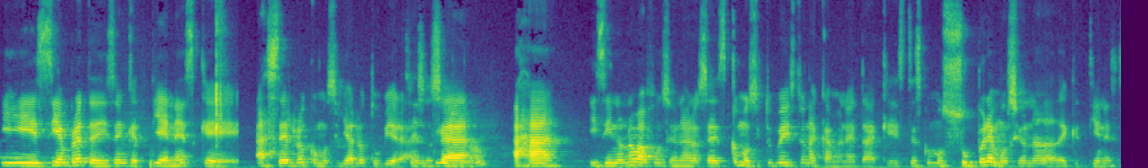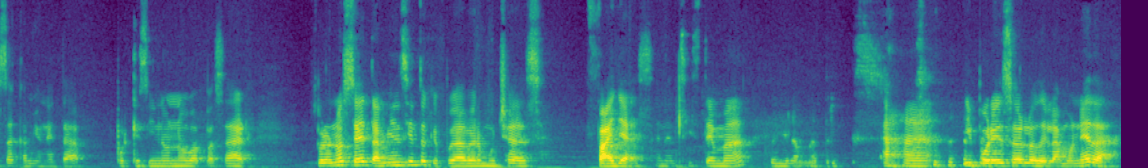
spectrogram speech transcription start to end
y siempre te dicen que tienes que hacerlo como si ya lo tuvieras. o Sentir, sea, ¿no? ajá, y si no, no va a funcionar. O sea, es como si tú pediste una camioneta, que estés como súper emocionada de que tienes esa camioneta, porque si no, no va a pasar. Pero no sé, también siento que puede haber muchas fallas en el sistema. Oye, la Matrix. Ajá, y por eso lo de la moneda,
